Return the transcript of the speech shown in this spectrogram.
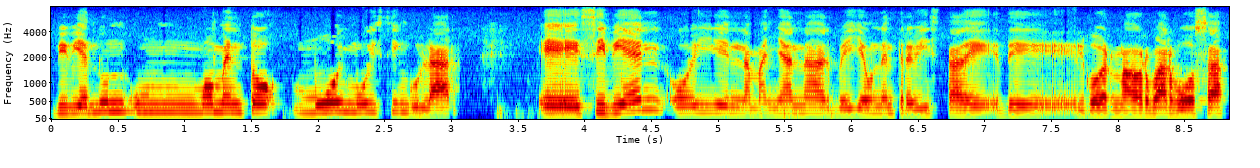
viviendo un, momento muy, muy singular. Eh, si bien hoy en la mañana veía una entrevista del de, gobernador Barbosa,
